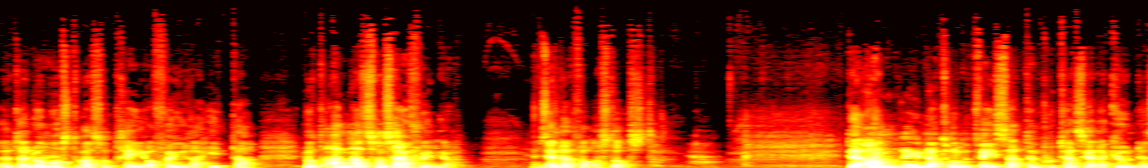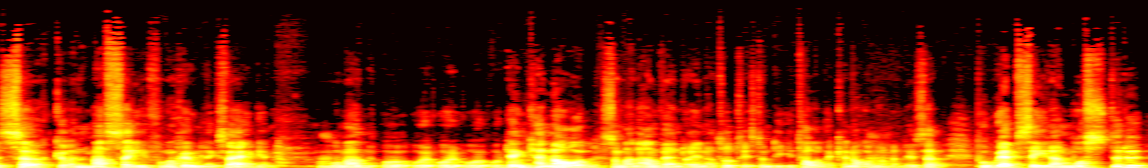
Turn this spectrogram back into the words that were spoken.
Utan då måste man som tre och fyra hitta något annat som särskiljer än att vara störst. Det andra är ju naturligtvis att den potentiella kunden söker en massa information längs vägen. Mm. Och, man, och, och, och, den kanal som man använder är naturligtvis de digitala kanalerna. Mm. Det vill säga, på webbsidan måste du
